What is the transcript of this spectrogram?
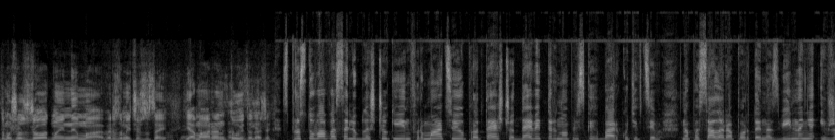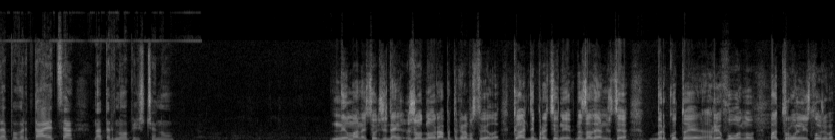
тому що жодної нема. Ви розумієте, що це? Я вам гарантую то навіть. Спростував Василь Облещук і інформацію про те, що дев'ять тернопільських беркутівців написали рапорти на звільнення і вже повертаються на Тернопільщину. Нема на сьогоднішній день жодного рапорта, яка не поступила. Кожен працівник, незалежно це Беркути, Грифону, патрульні служби,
